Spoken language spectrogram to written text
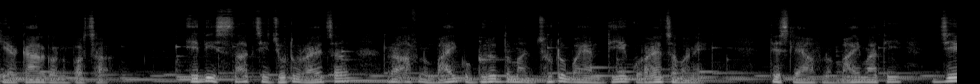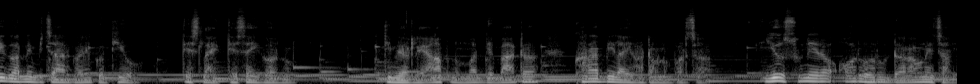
केरकार गर्नुपर्छ। यदि साक्षी झुटो रहेछ र आफ्नो भाइको विरुद्धमा झुटो बयान दिएको रहेछ भने त्यसले आफ्नो भाइमाथि जे गर्ने विचार गरेको थियो त्यसलाई त्यसै गर्नु। तिमीहरूले आफ्नो मध्यबाट खराबीलाई हटाउनुपर्छ। यो सुनेर अरूहरू डराउने छन्।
